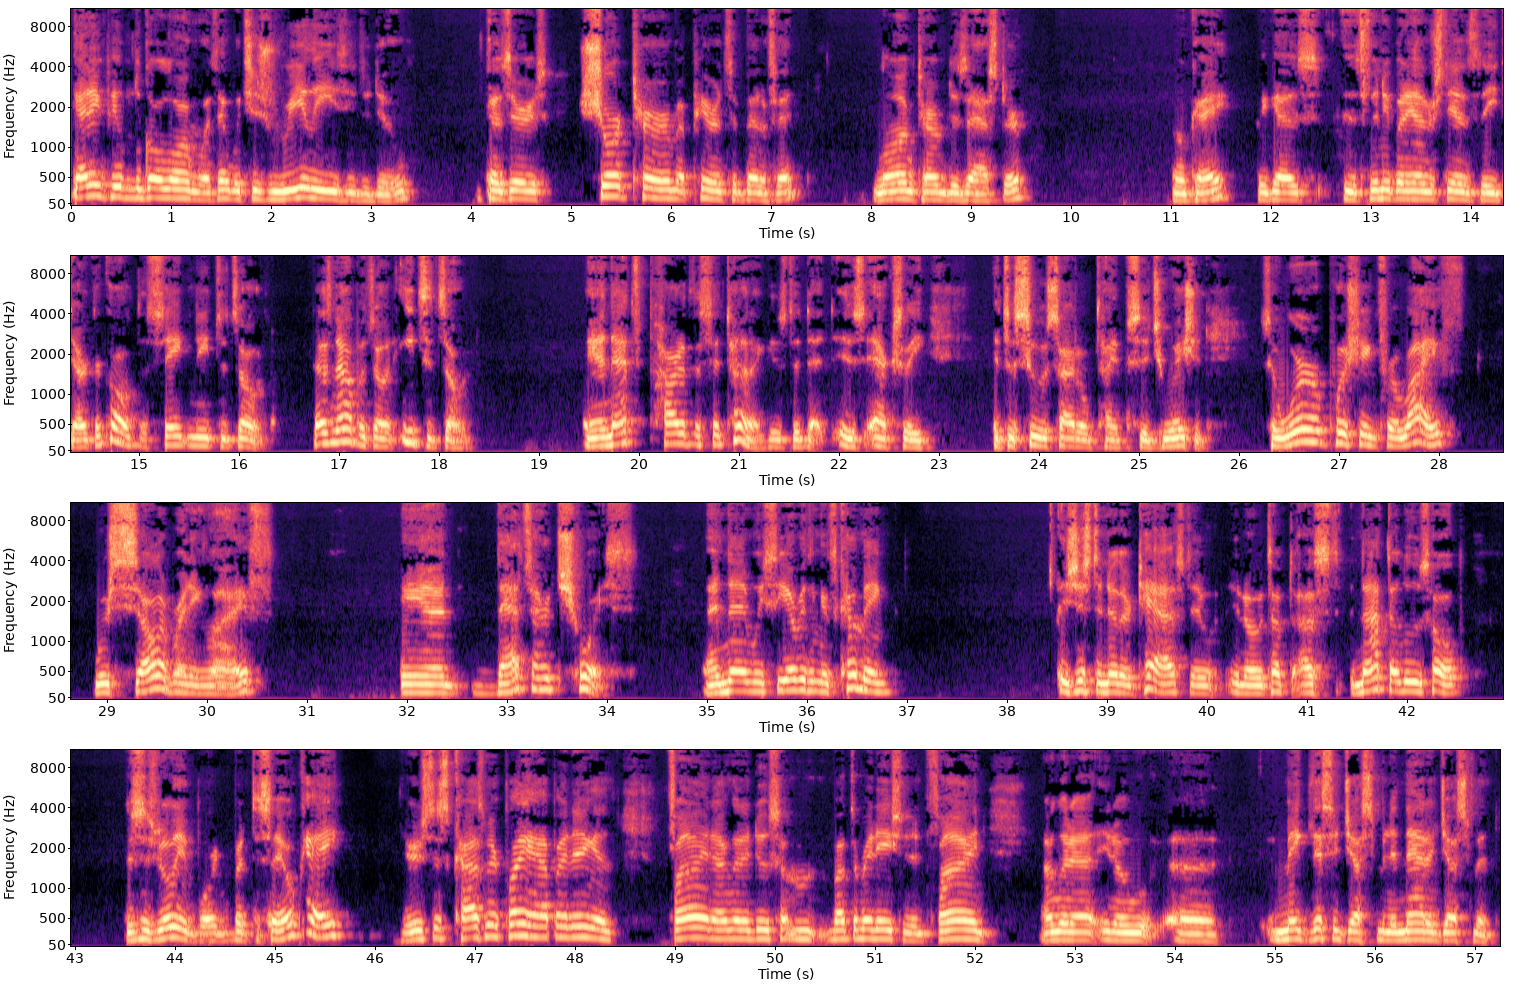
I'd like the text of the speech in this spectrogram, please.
getting people to go along with it, which is really easy to do, because there's short term appearance of benefit, long term disaster. Okay, because if anybody understands the darker cult, the Satan eats its own. Doesn't help its own, eats its own. And that's part of the satanic is that is actually it's a suicidal type situation. So we're pushing for life, we're celebrating life, and that's our choice. And then we see everything that's coming is just another test. And, you know, it's up to us not to lose hope. This is really important, but to say, okay, here's this cosmic play happening, and fine, I'm going to do something about the radiation, and fine, I'm going to, you know, uh, make this adjustment and that adjustment.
